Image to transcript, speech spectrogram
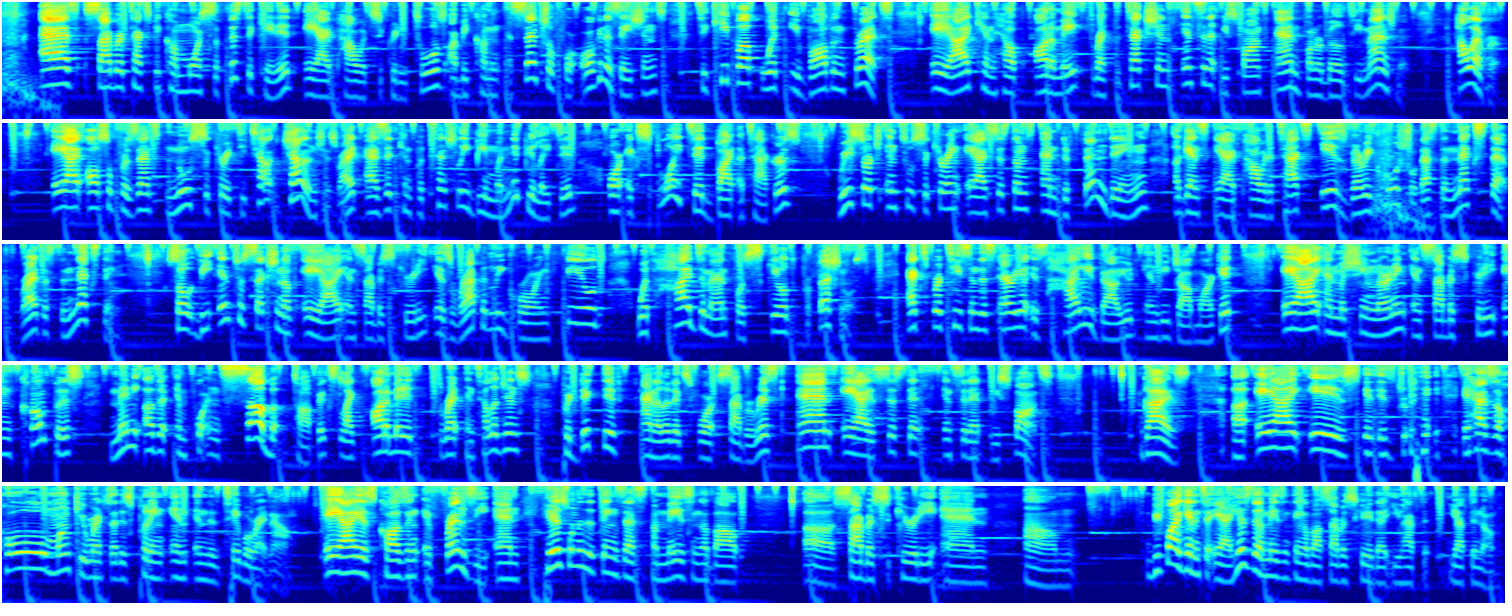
as cyber attacks become more sophisticated, AI powered security tools are becoming essential for organizations to keep up with evolving threats. AI can help automate threat detection, incident response, and vulnerability management. However, AI also presents new security challenges, right? As it can potentially be manipulated or exploited by attackers. Research into securing AI systems and defending against AI powered attacks is very crucial. That's the next step, right? That's the next thing. So, the intersection of AI and cybersecurity is rapidly growing field with high demand for skilled professionals. Expertise in this area is highly valued in the job market. AI and machine learning and cybersecurity encompass many other important subtopics like automated threat intelligence, predictive analytics for cyber risk, and AI assistant incident response. Guys, uh, AI is, is, is it has a whole monkey wrench that is putting in in the table right now. AI is causing a frenzy, and here's one of the things that's amazing about uh, cybersecurity and um, before I get into AI, here's the amazing thing about cybersecurity that you have to you have to know.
